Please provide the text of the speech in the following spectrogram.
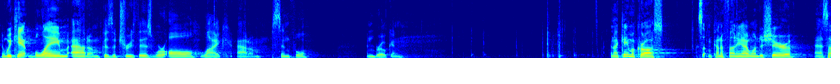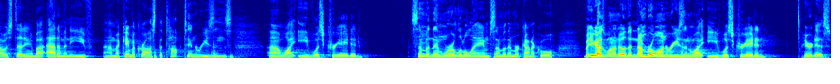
And we can't blame Adam because the truth is we're all like Adam, sinful and broken. And I came across something kind of funny I wanted to share as I was studying about Adam and Eve. Um, I came across the top 10 reasons uh, why Eve was created. Some of them were a little lame, some of them were kind of cool. But you guys want to know the number one reason why Eve was created? Here it is.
